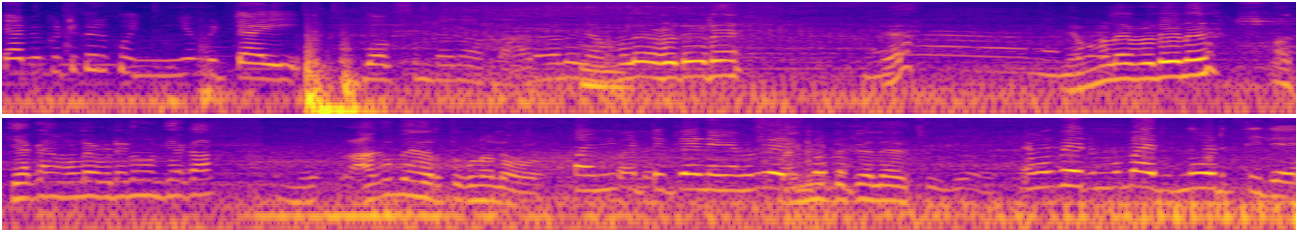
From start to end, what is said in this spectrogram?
ജാമ്യക്കുട്ടിക്ക് ഒരു കുഞ്ഞു മിഠായി ബോക്സ് ഉണ്ടോ നോക്കാം. നമ്മളെവിടെയാണ് നമ്മളെവിടെയാണ് നോക്കിയാക്കാം നമ്മളെവിടെയാണ് നോക്കിയാക്കാം? ആകെ പനി വിട്ടിക്കണേ നമ്മൾ വരുമ്പോ മരുന്ന് കൊടുത്തില്ലേ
